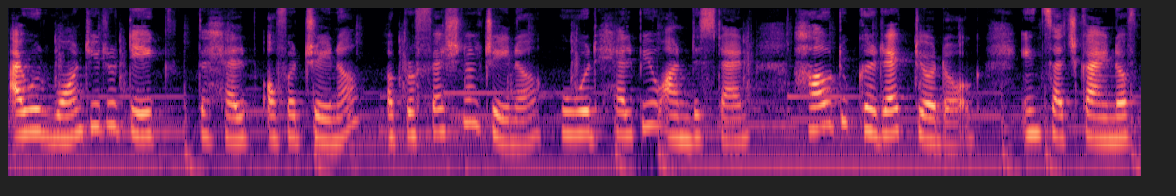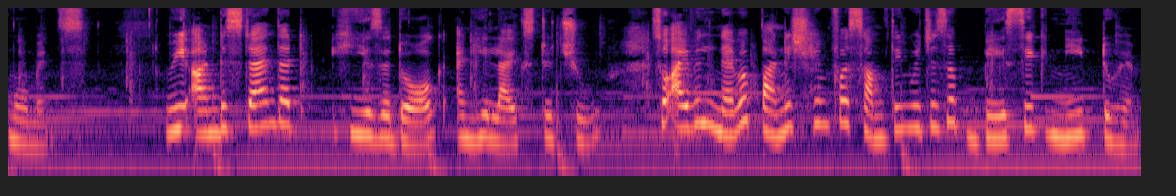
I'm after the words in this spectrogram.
I would want you to take the help of a trainer, a professional trainer who would help you understand how to correct your dog in such kind of moments. We understand that he is a dog and he likes to chew, so I will never punish him for something which is a basic need to him.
